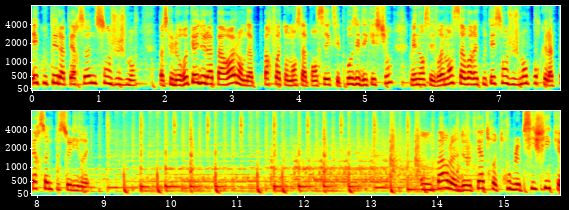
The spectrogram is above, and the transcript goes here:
écouter la personne sans jugement. Parce que le recueil de la parole, on a parfois tendance à penser que c'est poser des questions, mais non, c'est vraiment savoir écouter sans jugement pour que la personne puisse se livrer. On parle de quatre troubles psychiques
